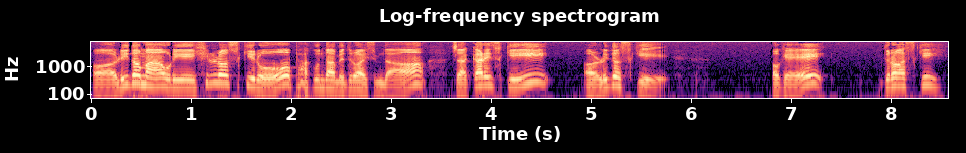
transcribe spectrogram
어 리더만 우리 힐러 스키로 바꾼 다음에 들어가 있습니다. 자 까리 스키 어 리더 스키. 오케이. 들어가 스키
